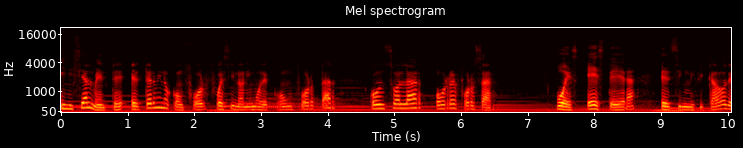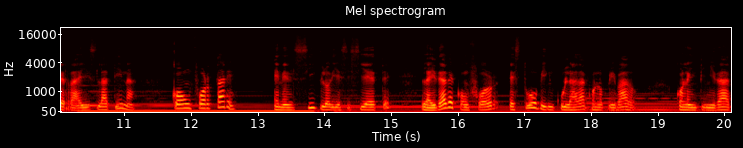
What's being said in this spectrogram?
Inicialmente, el término confort fue sinónimo de confortar, consolar o reforzar, pues este era el significado de raíz latina, confortare. En el siglo XVII, la idea de confort estuvo vinculada con lo privado, con la intimidad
